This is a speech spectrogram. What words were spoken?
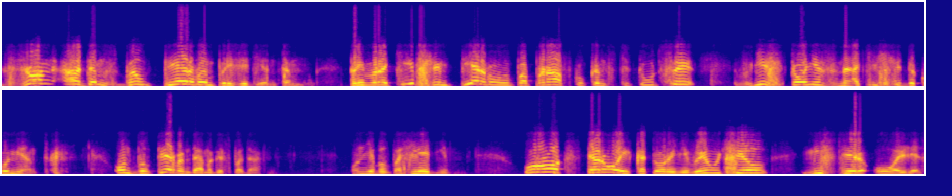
Джон Адамс был первым президентом, превратившим первую поправку Конституции в ничто не значащий документ. Он был первым, дамы и господа. Он не был последним. Урок второй, который не выучил мистер Уоллес.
